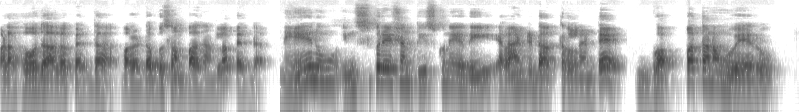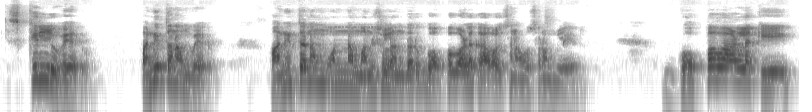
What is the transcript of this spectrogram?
వాళ్ళ హోదాలో పెద్ద వాళ్ళ డబ్బు సంపాదనలో పెద్ద. నేను ఇన్స్పిరేషన్ తీసుకునేది ఎలాంటి డాక్టర్లు అంటే గొప్పతనం వేరు స్కిల్ వేరు పనితనం వేరు. పనితనం ఉన్న మనుషులందరూ గొప్పవాళ్ళు కావాల్సిన అవసరం లేదు. గొప్ప వాళ్ళకి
